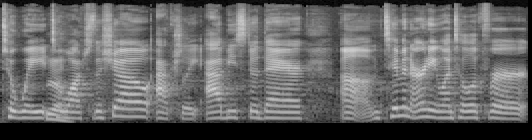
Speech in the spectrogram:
to wait Yeah. to watch the show. Actually, Abby stood there. Um, Tim and Ernie went to look for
